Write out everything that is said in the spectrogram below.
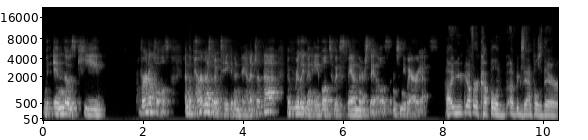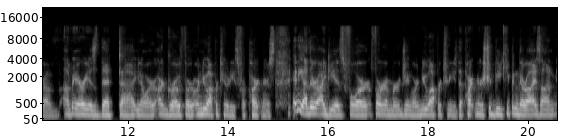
within those key verticals. And the partners that have taken advantage of that have really been able to expand their sales into new areas. Uh, you, you, offer a couple of, of examples there of, of areas that uh, you know are, are growth or, or new opportunities for partners. Any other ideas for for emerging or new opportunities that partners should be keeping their eyes on,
